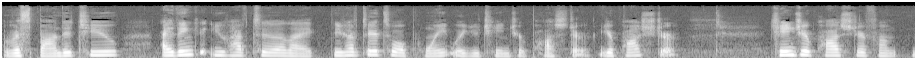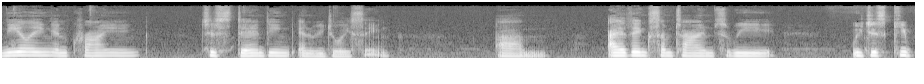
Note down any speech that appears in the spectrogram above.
responded to, I think you have to like you have to get to a point where you change your posture. Your posture. Change your posture from kneeling and crying to standing and rejoicing. Um, I think sometimes we we just keep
